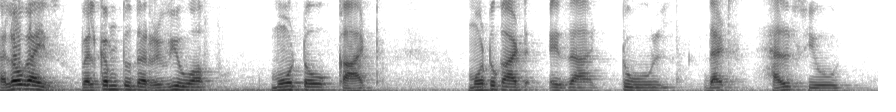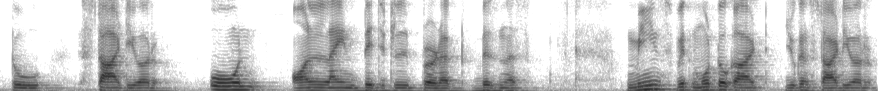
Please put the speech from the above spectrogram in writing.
Hello guys, welcome to the review of MotoKart. MotoKart is a tool that helps you to start your own online digital product business. Means with MotoKart you can start your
